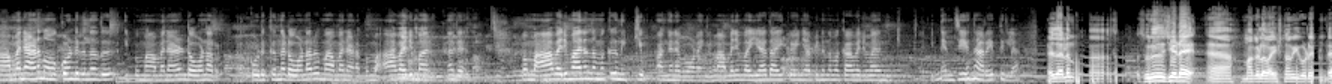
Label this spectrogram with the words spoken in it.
മാമനാണ് നോക്കൊണ്ടിരുന്നത്. ഇപ്പൊ മാമനാണ് ഡോണർ. കൊടുക്കുന്ന ഡോണർ മാമനാണ്. അപ്പം ആ വരുമാനം അതെ. അപ്പം ആ വരുമാനം നമുക്ക് നിൽക്കും അങ്ങനെ പോകണമെങ്കിൽ. മാമനും വയ്യാതായി കഴിഞ്ഞാൽ പിന്നെ നമുക്ക് ആ വരുമാനം നിൽക്കും. പിന്നെ എന്ത് ചെയ്യുന്ന അറിയത്തില്ല. ഏതായാലും സുനിതജിയുടെ മകൾ വൈഷ്ണവി കൂടെ ഉണ്ട്.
